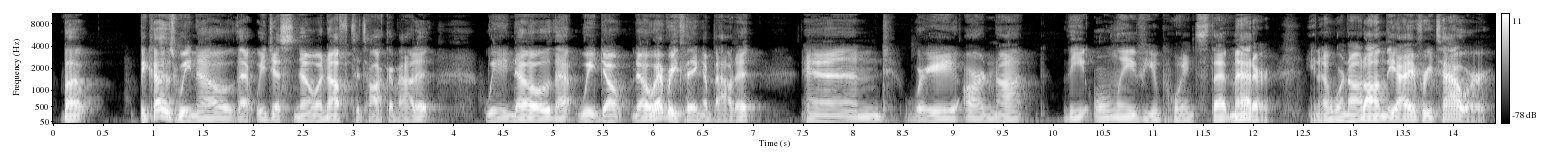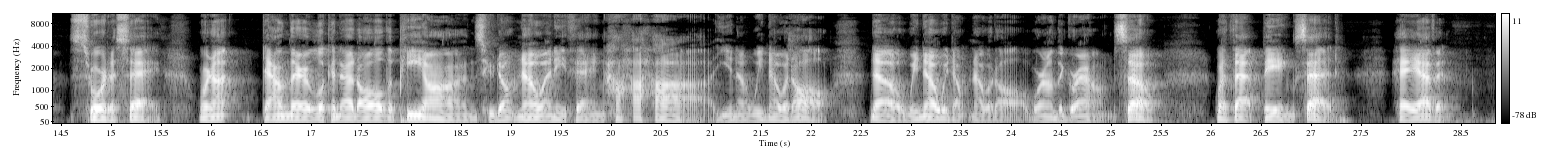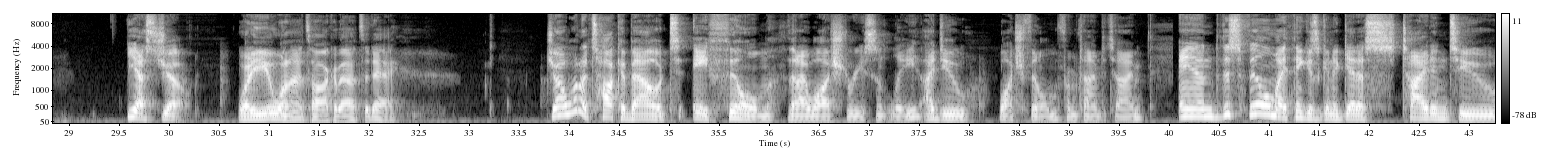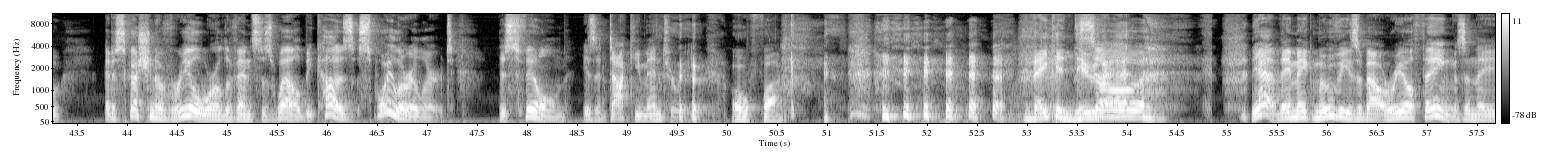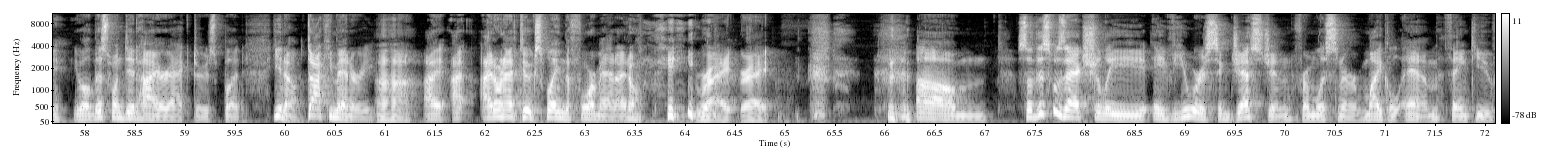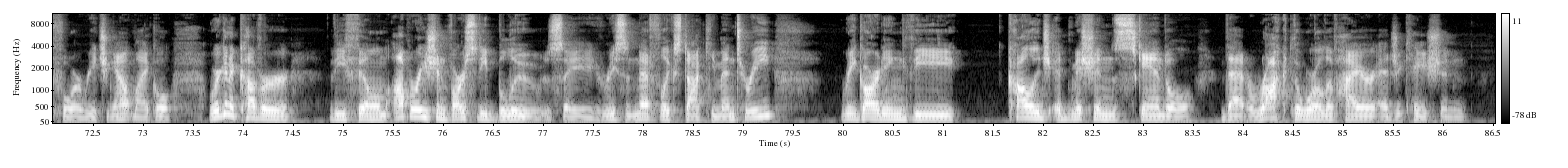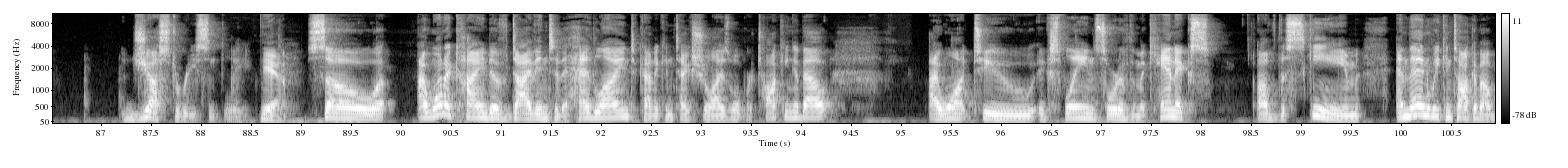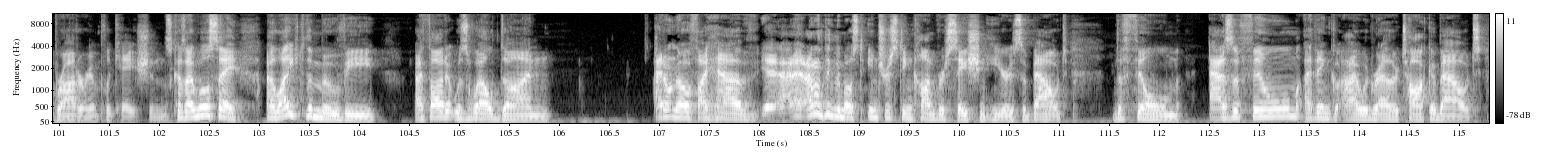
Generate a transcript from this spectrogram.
But because we know that we just know enough to talk about it, we know that we don't know everything about it. And we are not the only viewpoints that matter. You know, we're not on the ivory tower, sort of say. We're not down there looking at all the peons who don't know anything. Ha ha ha. You know, we know it all. No, we know we don't know it all. We're on the ground. So, with that being said, hey, Evan, Yes, Joe. what do you want to talk about today? Joe, I want to talk about a film that I watched recently. I do watch film from time to time. And this film, I think, is going to get us tied into a discussion of real world events as well, because, spoiler alert, this film is a documentary. Oh, fuck. they can do that. so, yeah, they make movies about real things, and they, well, this one did hire actors, but, you know, documentary. Uh huh. I, I, I don't have to explain the format, I don't think. Right, right. Um, so this was actually a viewer's suggestion from listener Michael M. Thank you for reaching out, Michael. We're going to cover the film Operation Varsity Blues, a recent Netflix documentary regarding the college admissions scandal that rocked the world of higher education just recently. Yeah. So I want to kind of dive into the headline to kind of contextualize what we're talking about. I want to explain sort of the mechanics of the scheme, and then we can talk about broader implications. Because I will say, I liked the movie. I thought it was well done. I don't know if I have. I don't think the most interesting conversation here is about the film as a film. I think I would rather talk about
